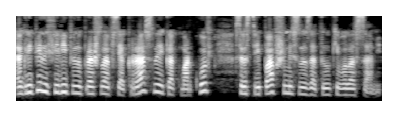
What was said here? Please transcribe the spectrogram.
Агриппина Филипповна прошла вся красная, как морковь, с растрепавшимися на затылке волосами.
